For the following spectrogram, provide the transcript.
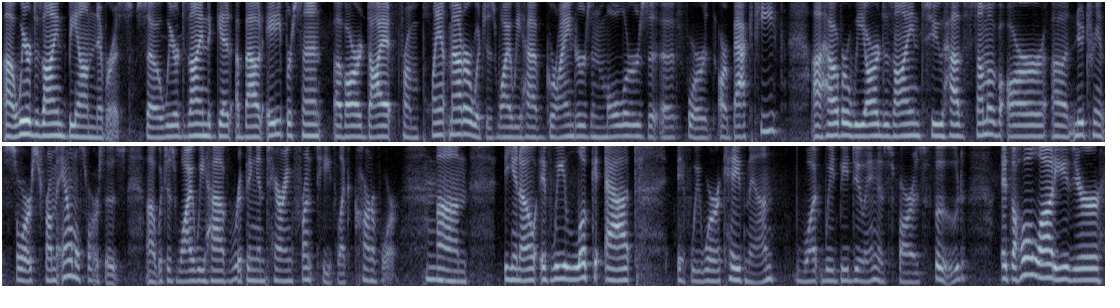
uh, we're designed to be omnivorous. So, we are designed to get about 80% of our diet from plant matter, which is why we have grinders and molars uh, for our back teeth. Uh, however, we are designed to have some of our uh, nutrients sourced from animal sources, uh, which is why we have ripping and tearing front teeth like a carnivore. Um, you know, if we look at if we were a caveman, what we'd be doing as far as food, it's a whole lot easier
